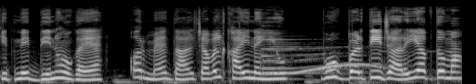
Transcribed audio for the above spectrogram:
कितने दिन हो गए हैं और मैं दाल चावल खाई नहीं हूँ। भूख बढ़ती जा रही है अब तो माँ।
